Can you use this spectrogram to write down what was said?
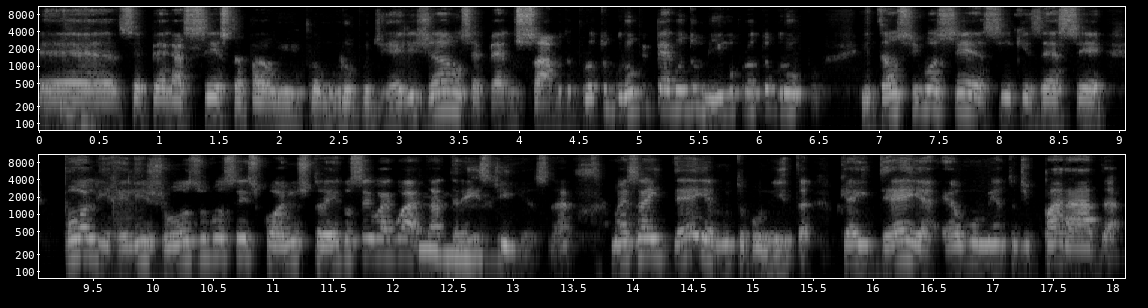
É, você pega a sexta para um, para um grupo de religião, você pega o sábado para outro grupo e pega o domingo para outro grupo. Então, se você assim quiser ser polireligioso, você escolhe os três, você vai guardar uhum. três dias. Né? Mas a ideia é muito bonita, porque a ideia é o momento de parada.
